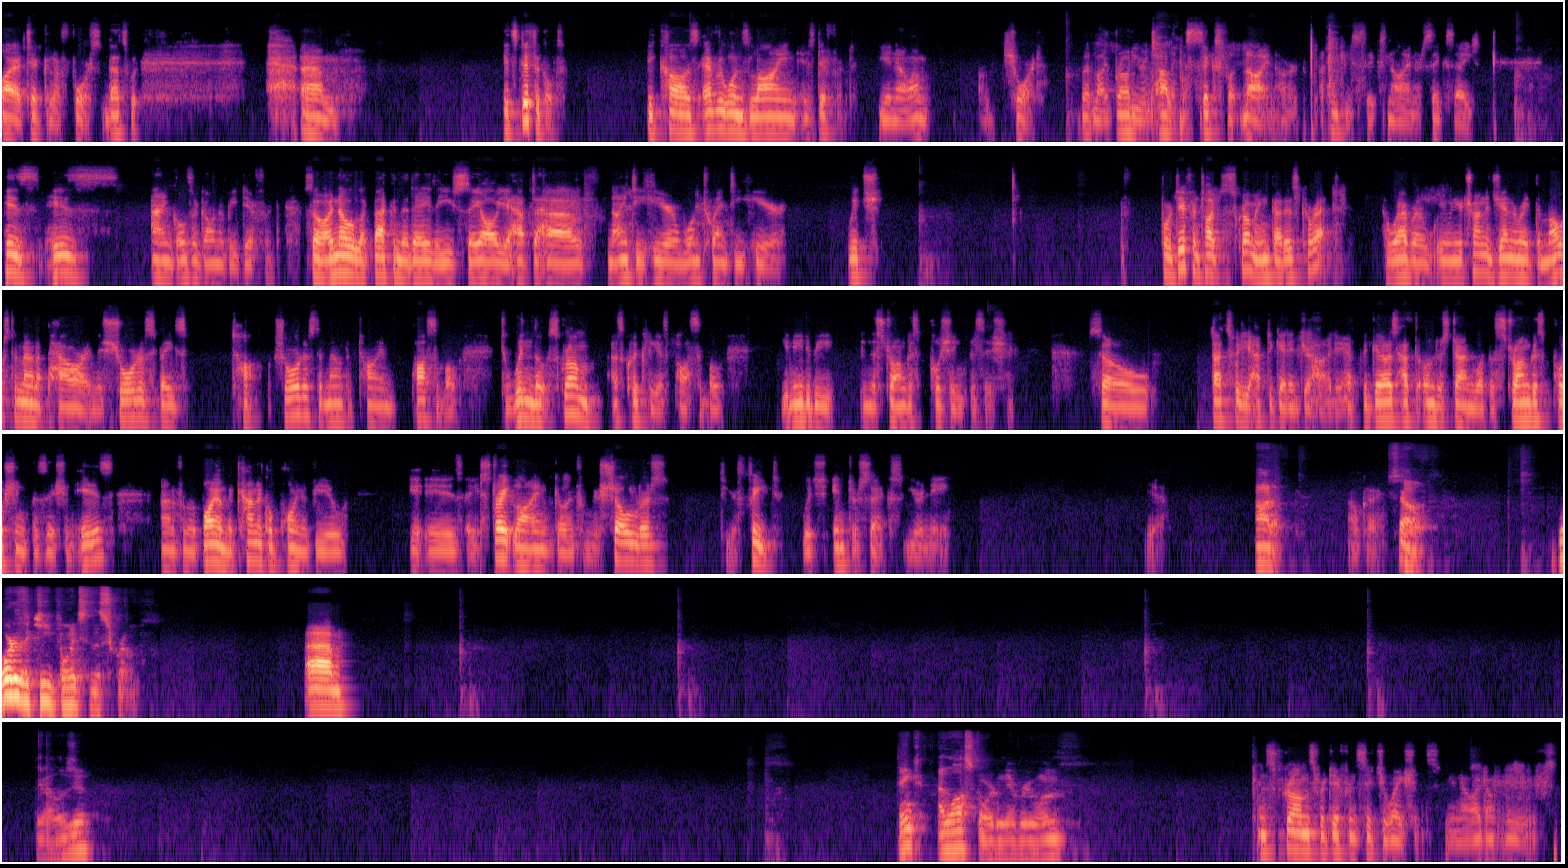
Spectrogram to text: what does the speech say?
biarticular force. That's what um, it's difficult because everyone's line is different. You know, I'm I'm short, but like Brodie Retallick is six foot nine, or I think he's six nine or six eight. His his angles are going to be different. So I know, like back in the day, they used to say, "Oh, you have to have ninety here, one twenty here," which for different types of scrumming, that is correct. However, when you're trying to generate the most amount of power in the shortest space, shortest amount of time possible to win the scrum as quickly as possible, you need to be in the strongest pushing position. So that's what you have to get into your head. You have the guys have to understand what the strongest pushing position is, and from a biomechanical point of view, it is a straight line going from your shoulders to your feet, which intersects your knee. Yeah. Got it. Okay. So, what are the key points of the scrum? Um, Did I lose you? I think I lost Gordon, everyone. And scrums for different situations. You know, I don't.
